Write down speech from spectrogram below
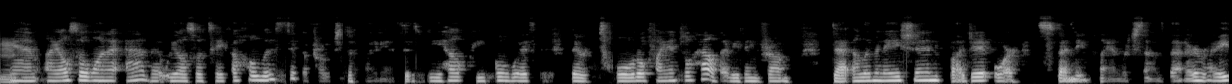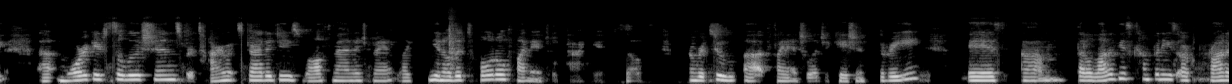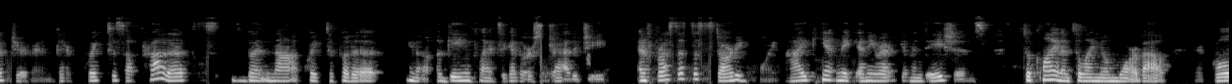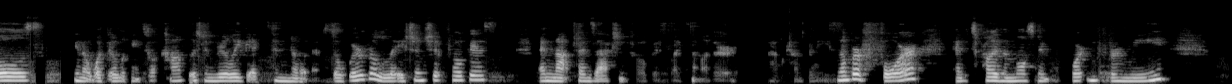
Mm. And I also want to add that we also take a holistic approach to finances. We help people with their total financial health, everything from debt elimination, budget, or spending plan, which sounds better, right? Uh, mortgage solutions, retirement strategies, wealth management, like, you know, the total financial package. So, number two, uh, financial education. Three, is um, that a lot of these companies are product driven. They're quick to sell products, but not quick to put a you know a game plan together or strategy. And for us that's a starting point. I can't make any recommendations to a client until i know more about their goals you know what they're looking to accomplish and really get to know them. So we're relationship focused and not transaction focused like some other uh, companies. Number four and it's probably the most important for me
